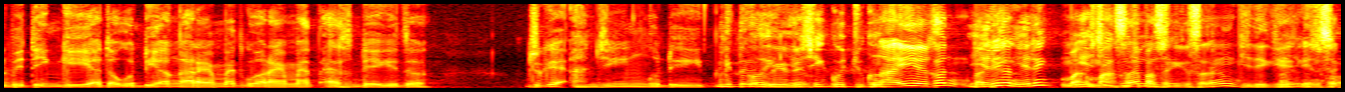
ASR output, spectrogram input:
lebih tinggi atau dia nggak remet, gua remet SD gitu. Juga anjing gue di gitu Oh iya gitu. sih gue juga. Nah iya kan, Iya berarti kan iya ding. ma- Iya masalahnya gua pas lagi ke sana kan jadi kayak insecure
